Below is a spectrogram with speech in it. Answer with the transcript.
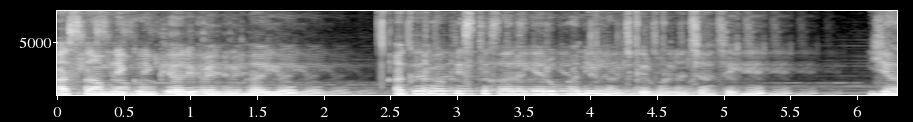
अस्सलाम वालेकुम प्यारे बहन भाइयों। अगर आप इस्तारा या रूहानी इलाज करवाना चाहते हैं, या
